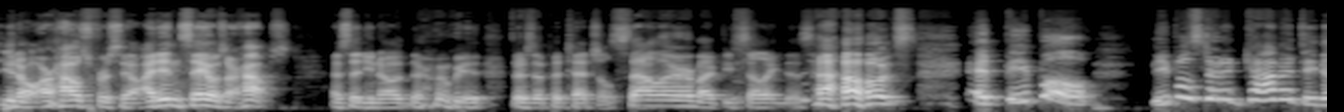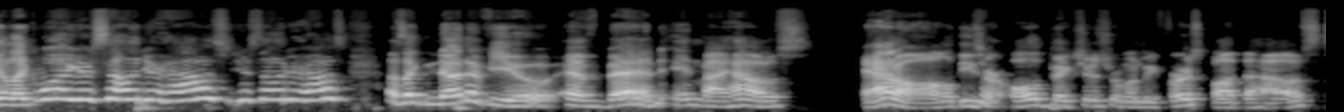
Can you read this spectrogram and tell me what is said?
you know, our house for sale. I didn't say it was our house. I said, you know, there, we, there's a potential seller, might be selling this house. And people, people started commenting. They're like, well, you're selling your house? You're selling your house? I was like, none of you have been in my house at all. These are old pictures from when we first bought the house.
